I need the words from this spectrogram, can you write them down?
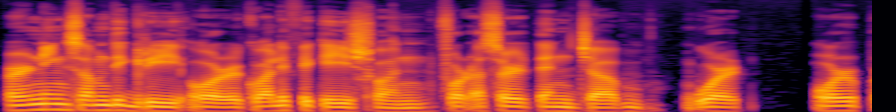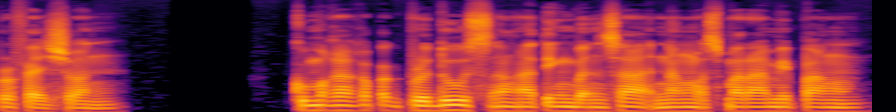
earning some degree or qualification for a certain job, work, or profession. Kung makakapag-produce ang ating bansa ng mas marami pang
